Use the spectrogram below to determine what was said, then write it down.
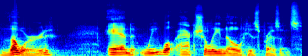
the Word, and we will actually know His presence.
